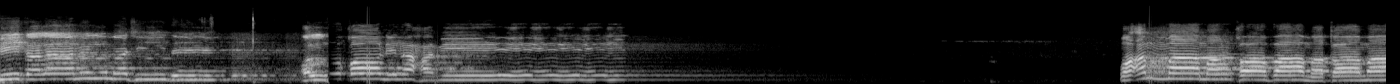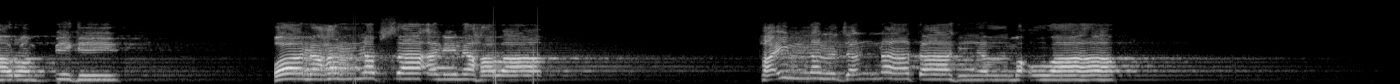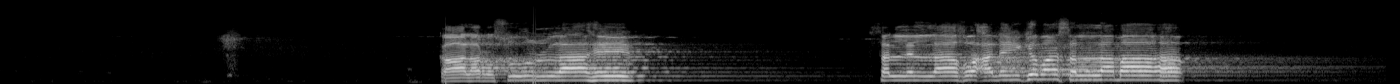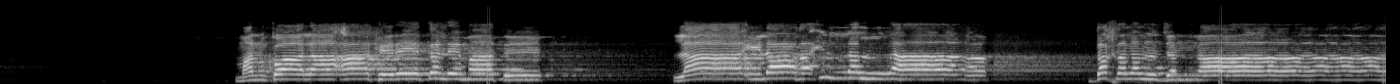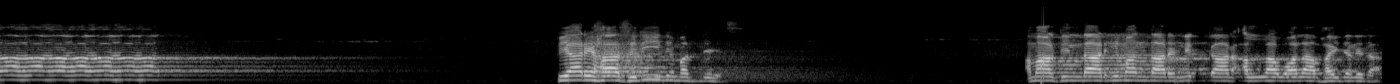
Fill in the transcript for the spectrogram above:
في كلام المجيد. والفرقان الحميد. وأما من خاف مقام ربه ونهى النفس عن الهوى فإن الجنة هي المأوى. قال رسول الله صلى الله عليه وسلم من قال آخر كلمات لا إله إلا الله دخل الجنة পিয়ারে হাজিরিন মজলিস। আমার দিনদার, ইমানদার নিকার আল্লাহ ওয়ালা ভাইজানেরা,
